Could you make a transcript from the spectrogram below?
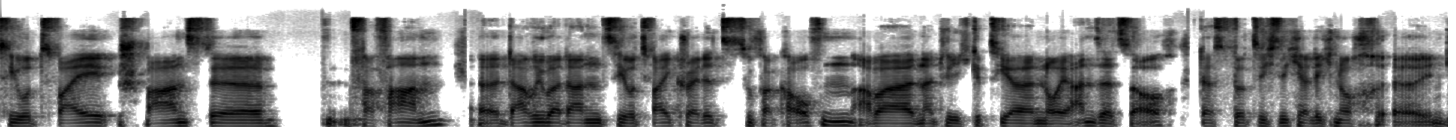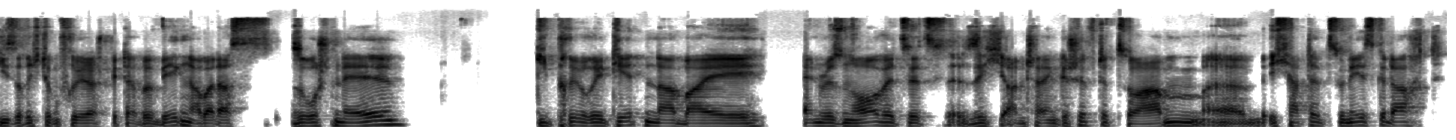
CO2-sparendste Verfahren, äh, darüber dann CO2-Credits zu verkaufen. Aber natürlich gibt es hier neue Ansätze auch. Das wird sich sicherlich noch äh, in diese Richtung früher oder später bewegen. Aber das so schnell die Prioritäten dabei Andreessen Horwitz jetzt sich anscheinend geschiftet zu haben. Äh, ich hatte zunächst gedacht,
